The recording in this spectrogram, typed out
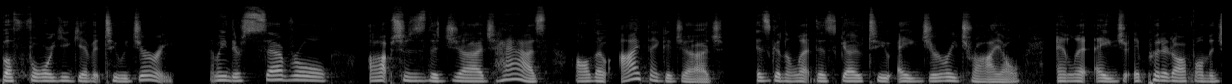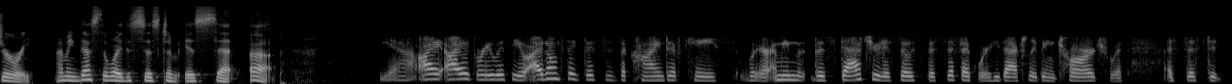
before you give it to a jury. I mean there's several options the judge has, although I think a judge is going to let this go to a jury trial and let a and put it off on the jury. I mean that's the way the system is set up. Yeah, I, I agree with you. I don't think this is the kind of case where, I mean, the, statute is so specific where he's actually being charged with assisted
